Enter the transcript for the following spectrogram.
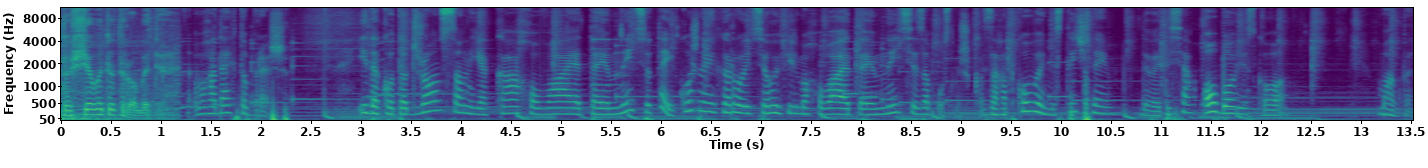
То що ви тут робите? Вгадай, хто бреше. І Дакота Джонсон, яка ховає таємницю, та й кожний герой цього фільму ховає таємниці за посмішкою. Загадковий, містичний. Дивитися обов'язково. Макбет.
